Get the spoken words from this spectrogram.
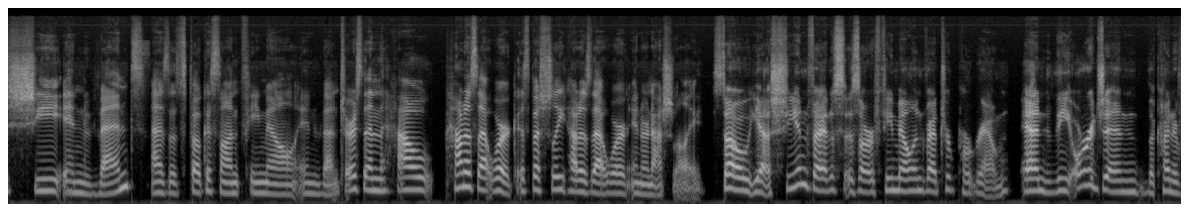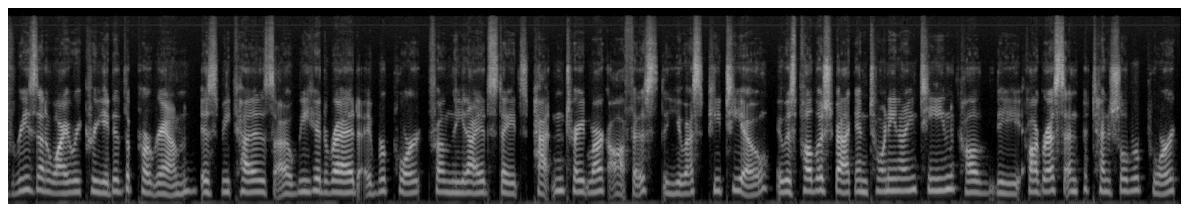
She Invent as it's focused on female inventors and how how does that work? Especially how does that work internationally? So yes, She Invents is our female inventor program. And the origin, the kind of reason why we created the program is because uh, we had read a report from the United States Patent Trademark Office, the USPTO. It was published back in 2019 called the Progress and Potential Report.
